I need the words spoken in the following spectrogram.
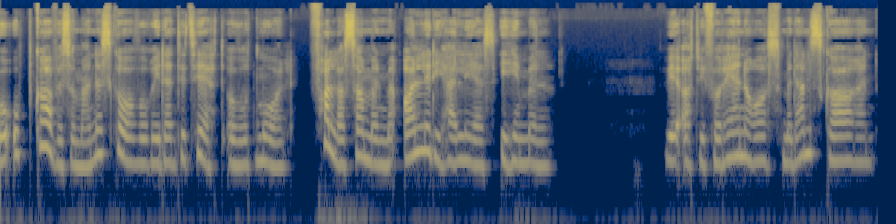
Vår oppgave som mennesker og vår identitet og vårt mål faller sammen med alle de helliges i himmelen, ved at vi forener oss med den skaren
